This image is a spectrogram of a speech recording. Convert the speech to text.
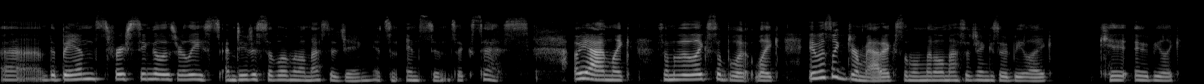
uh, the band's first single is released, and due to subliminal messaging, it's an instant success. Oh yeah, and like some of the like subli like it was like dramatic subliminal messaging because it would be like, kid, it would be like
